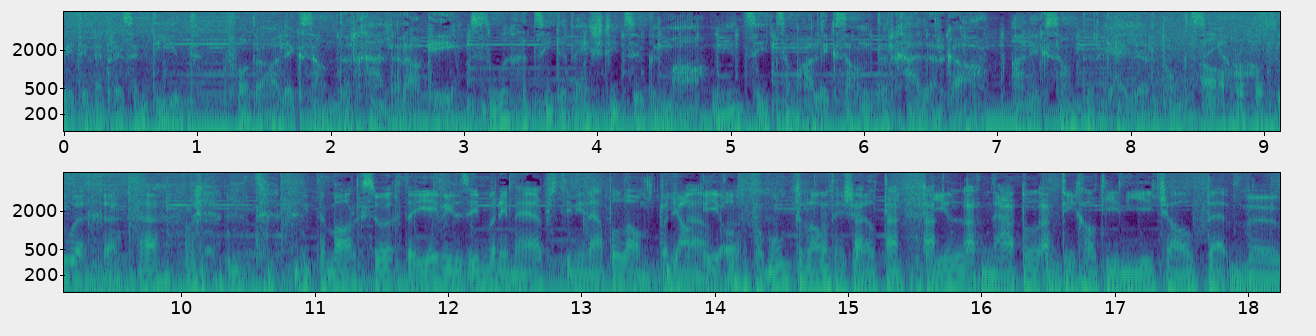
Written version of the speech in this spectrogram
wird Ihnen präsentiert von der Alexander Keller AG. Suchen Sie den besten Zügelmann, müssen Sie zum Alexander Keller gehen. AlexanderKeller.ch Apropos suchen. der Marc sucht ja jeweils immer im Herbst seine Nebellampen. Ja, ich, oder vom Unterland hast du relativ viel Nebel und ich kann die nie einschalten, weil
